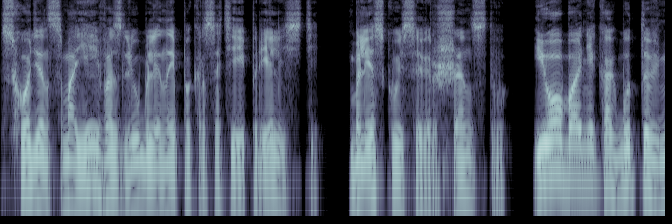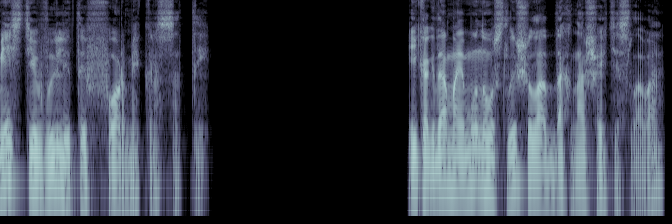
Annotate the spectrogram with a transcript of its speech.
сходен с моей возлюбленной по красоте и прелести, блеску и совершенству, и оба они как будто вместе вылиты в форме красоты. И когда Маймуна услышала от Дахнаша эти слова,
